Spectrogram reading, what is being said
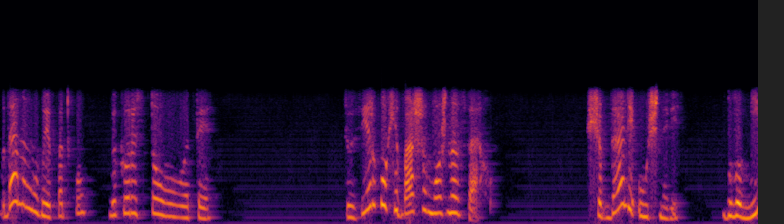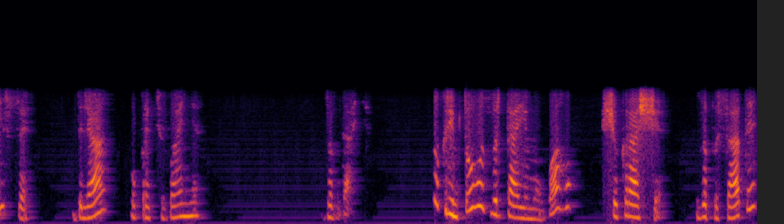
в даному випадку використовувати цю зірку хіба що можна зверху, щоб далі учневі було місце для опрацювання завдань. Ну, крім того, звертаємо увагу, що краще записати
